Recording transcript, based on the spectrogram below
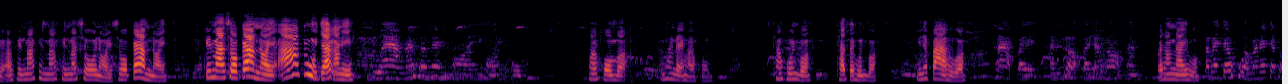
อเอาขึ้นมาขึ้นมาขึ้นมาโชว์หน่อย โชว์กล้ามหน่อย ขึ้นมาโชว์กล้ามหน่อยอ้าวคือหูจักอันนี้อยู่อ่างนั้นเพิ่นแม่นหอยหอยขมหอยโคมบ่มันทางใดหอยโคม ทางคุณบ่ทัดไปคุณบ่อยู่ในป่าหัวบ่พาไปอันเลาะไปข้างนอกหันไปทางในหัวถ้าแม่เจ้าขวบมาได้เจ้าก็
